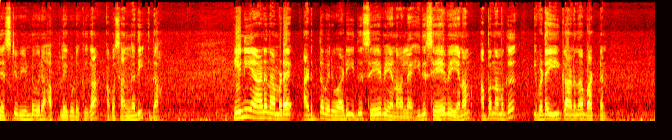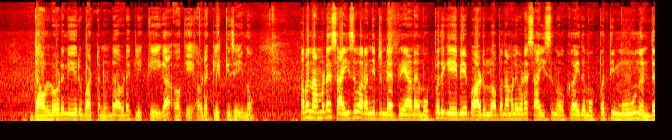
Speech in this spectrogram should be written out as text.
ജസ്റ്റ് വീണ്ടും ഒരു അപ്ലൈ കൊടുക്കുക. അപ്പോൾ സംഗതി ഇതാ. ഇനിയാണ് നമ്മുടെ അടുത്ത പരിപാടി. ഇത് സേവ് ചെയ്യണം അല്ലേ? ഇത് സേവ് ചെയ്യണം. അപ്പോൾ നമുക്ക് ഇവിടെ ഈ കാണുന്ന ബട്ടൺ ഡൗൺലോഡിന്റെ ഈ ഒരു ബട്ടൺ ഉണ്ട്. അവിടെ ക്ലിക്ക് ചെയ്യുക. ഓക്കെ അവിടെ ക്ലിക്ക് ചെയ്യുന്നു. അപ്പോൾ നമ്മുടെ സൈസ് പറഞ്ഞിട്ടുണ്ട് എത്രയാണ്? മുപ്പത് കെ ബിയെ പാടുള്ളൂ. അപ്പോൾ നമ്മളിവിടെ സൈസ് നോക്കുക. ഇത് മുപ്പത്തി മൂന്നുണ്ട്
